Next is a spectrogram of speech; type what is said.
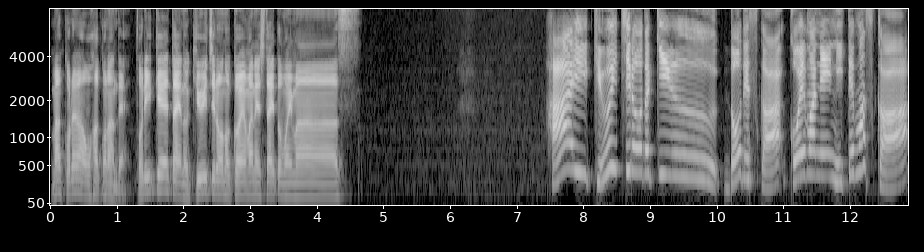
まあこれはお箱なんで鳥携帯の九一郎の声真似したいと思います。はい九一郎だきゅどうですか？声真似似てますか？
